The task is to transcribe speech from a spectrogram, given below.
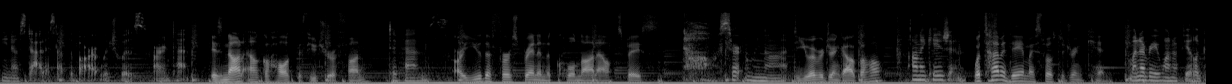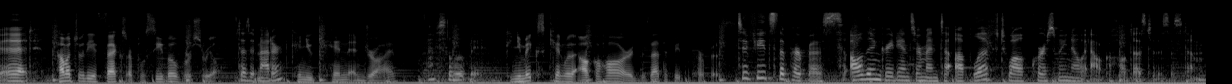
you know, status at the bar, which was our intent. Is non-alcoholic the future of fun? Depends. Are you the first brand in the cool non-alc space? No, certainly not. Do you ever drink alcohol? On occasion. What time of day am I supposed to drink kin? Whenever you want to feel good. How much of the effects are placebo versus real? Does it matter? Can you kin and drive? Absolutely. Can you mix kin with alcohol or does that defeat the purpose? Defeats the purpose. All the ingredients are meant to uplift, while of course we know what alcohol does to the system.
